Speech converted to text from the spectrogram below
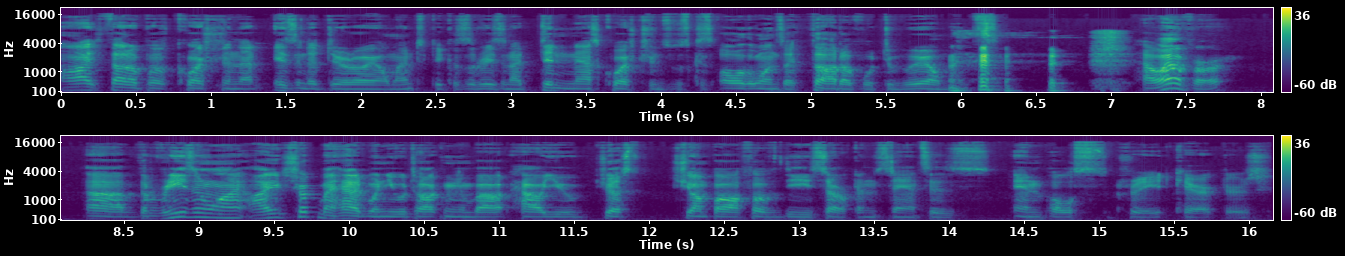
I thought of a question that isn't a derailment because the reason I didn't ask questions was because all the ones I thought of were derailments. However, uh, the reason why I shook my head when you were talking about how you just jump off of the circumstances impulse create characters,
